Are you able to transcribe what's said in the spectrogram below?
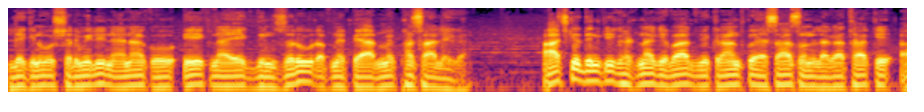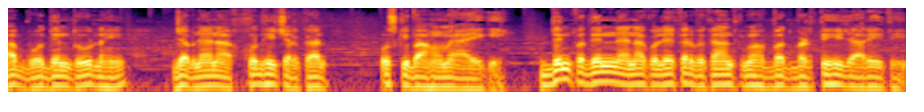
लेकिन वो शर्मिली नैना को एक ना एक दिन ज़रूर अपने प्यार में फंसा लेगा। आज के दिन की घटना के बाद विक्रांत को एहसास होने लगा था कि अब वो दिन दूर नहीं जब नैना खुद ही चलकर उसकी बाहों में आएगी। दिन पर दिन नैना को लेकर विक्रांत की मोहब्बत बढ़ती ही जा रही थी।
